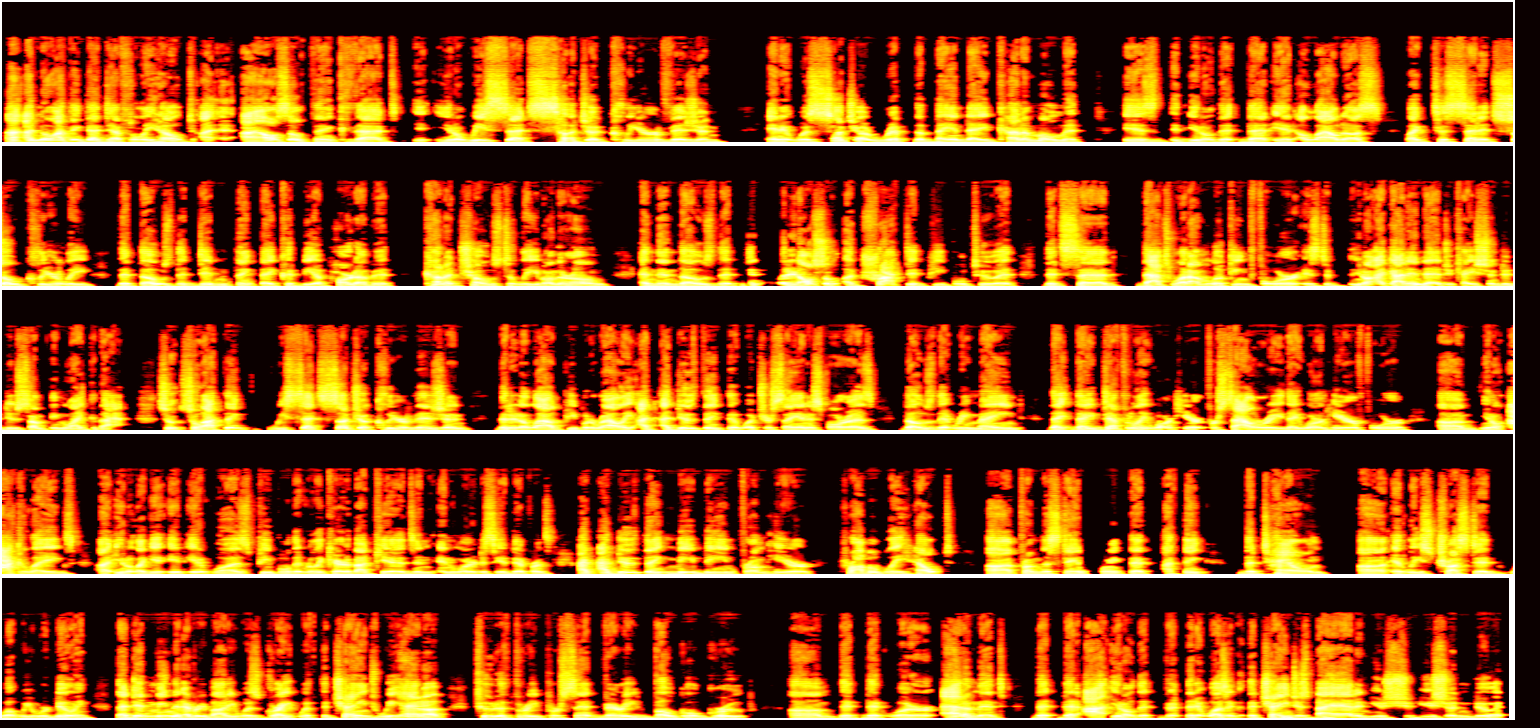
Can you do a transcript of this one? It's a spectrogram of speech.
I, I know. I think that definitely helped. I, I also think that you know we set such a clear vision, and it was such a rip the band aid kind of moment. Is you know that that it allowed us like to set it so clearly that those that didn't think they could be a part of it kind of chose to leave on their own. And then those that, but it also attracted people to it that said, that's what I'm looking for is to, you know, I got into education to do something like that. So, so I think we set such a clear vision that it allowed people to rally. I, I do think that what you're saying, as far as those that remained, they they definitely weren't here for salary. They weren't here for um, you know accolades uh, you know, like it, it, it, was people that really cared about kids and, and wanted to see a difference. I, I do think me being from here probably helped uh, from the standpoint that I think the town uh, at least trusted what we were doing. that didn't mean that everybody was great with the change. We had a two to three percent very vocal group um, that that were adamant that that I you know that that, that it wasn't the change is bad and you should you shouldn't do it.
